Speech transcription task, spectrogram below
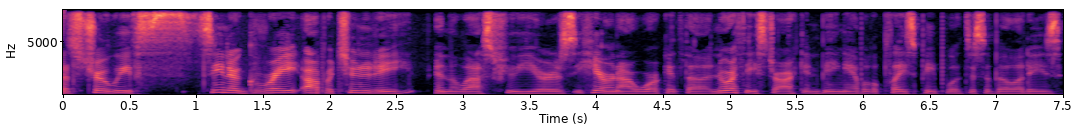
that's true. We've seen a great opportunity in the last few years here in our work at the Northeast Arc in being able to place people with disabilities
